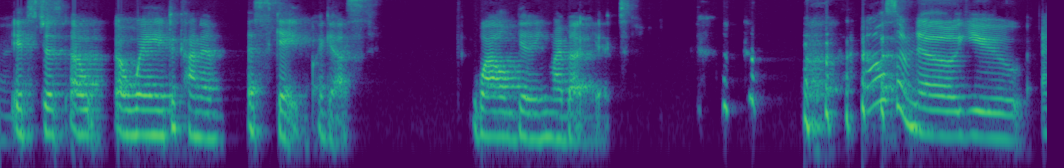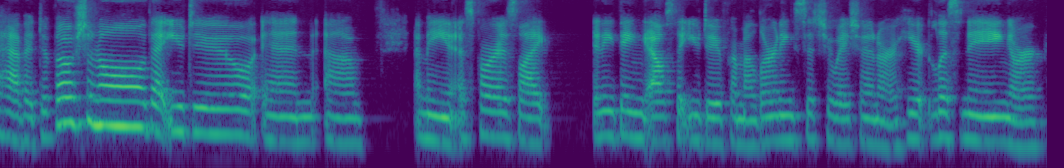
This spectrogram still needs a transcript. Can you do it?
right. it's just a, a way to kind of escape, I guess, while getting my butt kicked. I also know you have a devotional that you do. And um, I mean, as far as like anything else that you do from a learning situation or hear listening or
